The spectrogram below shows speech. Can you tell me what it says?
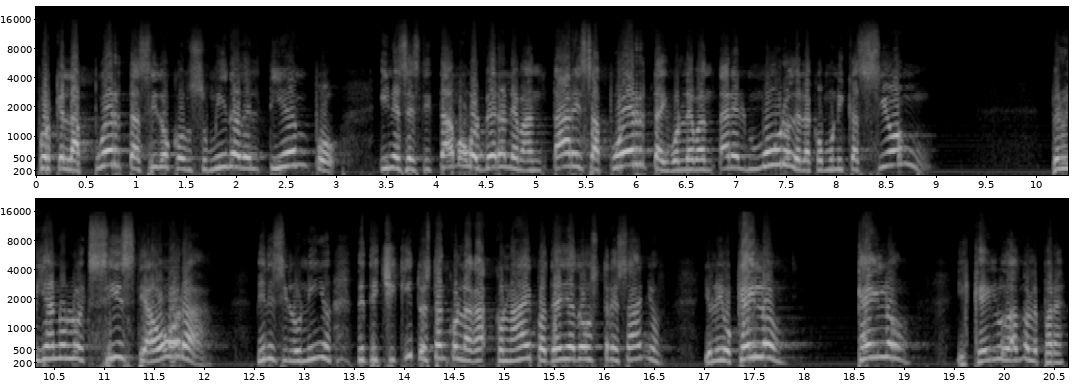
Porque la puerta ha sido consumida del tiempo. Y necesitamos volver a levantar esa puerta y levantar el muro de la comunicación. Pero ya no lo existe ahora. Miren, si los niños desde chiquitos están con la, con la iPad de allá dos, tres años. Yo le digo, Keilo, Keilo. Y Keilo dándole para,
